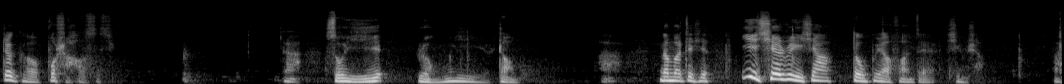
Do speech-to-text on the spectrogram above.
这个不是好事情，啊，所以容易招魔，啊，那么这些一切瑞相都不要放在心上，啊，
